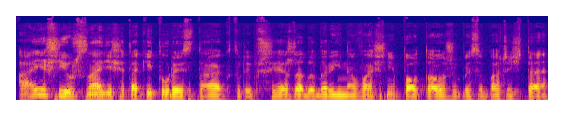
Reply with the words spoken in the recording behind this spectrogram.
A jeśli już znajdzie się taki turysta, który przyjeżdża do Berlina właśnie po to, żeby zobaczyć te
